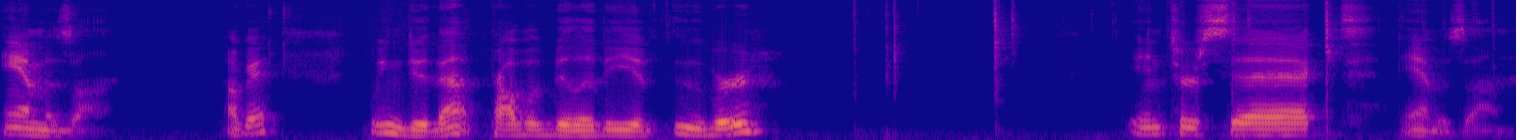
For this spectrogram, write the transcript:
Amazon. Okay, we can do that. Probability of Uber intersect Amazon.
